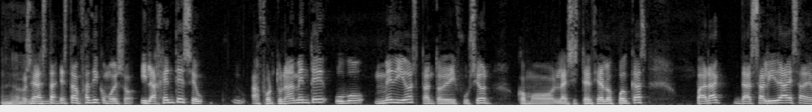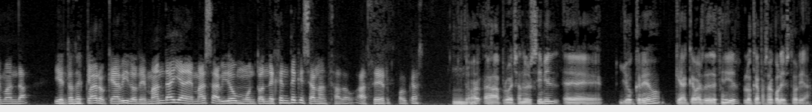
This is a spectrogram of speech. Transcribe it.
O sea, es tan fácil como eso. Y la gente se afortunadamente hubo medios, tanto de difusión como la existencia de los podcasts, para dar salida a esa demanda. Y entonces, claro, que ha habido demanda y además ha habido un montón de gente que se ha lanzado a hacer podcast. Mm. Aprovechando el símil, eh, yo creo que acabas de definir lo que ha pasado con la historia.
